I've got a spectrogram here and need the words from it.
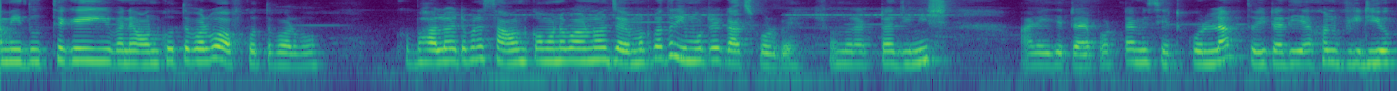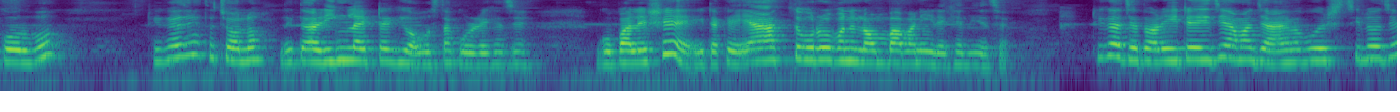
আমি দূর থেকেই মানে অন করতে পারব অফ করতে পারব। খুব ভালো এটা মানে সাউন্ড কমানো বাড়ানো যায়, মোট কথা রিমোটের কাজ করবে, সুন্দর একটা জিনিস। আর এই যে ট্রাইপডটা আমি সেট করলাম, তো এটা দিয়ে এখন ভিডিও করব, ঠিক আছে? তো চলো, দেখতে, আর রিং লাইটটা কি অবস্থা করে রেখেছে? গোপাল এসে এটাকে এত বড় মানে লম্বা বানিয়ে রেখে দিয়েছে। ঠিক আছে? তো আর এইটা এই যে আমার জামাইবাবু এসেছিল যে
